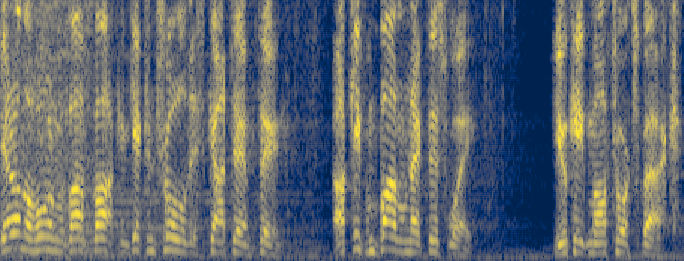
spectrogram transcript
Get on the horn with Von Bach and get control of this goddamn thing. I'll keep him bottlenecked this way. You keep him off Torque's back.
